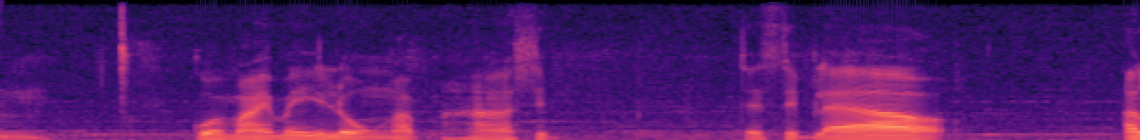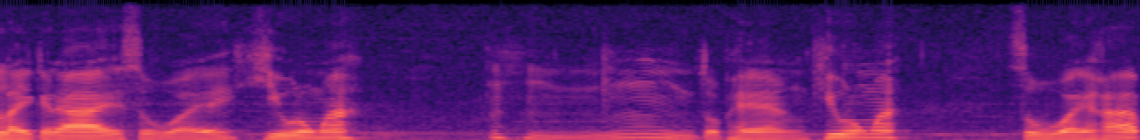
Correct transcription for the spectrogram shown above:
อกล้วยไม้ไม่ลงครับห้าสิบเจ็ดสิบแล้ว อะไรก็ได้สวยคิวลงมาตัวแพงคิวลงมา สวยครับ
